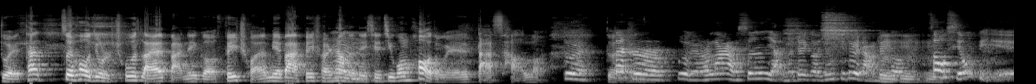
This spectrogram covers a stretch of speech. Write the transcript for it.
对他最后就是出来把那个飞船灭霸飞船上的那些激光炮都给打残了。对，但是布里尔拉尔森演的这个惊奇队长，这个造型比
